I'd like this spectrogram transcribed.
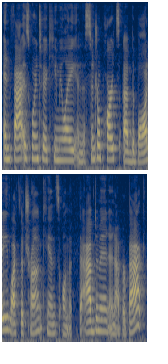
and fat is going to accumulate in the central parts of the body like the trunk, hence on the, the abdomen and upper back.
